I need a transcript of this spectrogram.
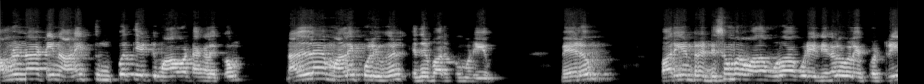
தமிழ்நாட்டின் அனைத்து முப்பத்தி எட்டு மாவட்டங்களுக்கும் நல்ல மழைப்பொழிவுகள் எதிர்பார்க்க முடியும். மேலும் வருகின்ற டிசம்பர் மாதம் உருவாகக்கூடிய நிகழ்வுகளை பற்றி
